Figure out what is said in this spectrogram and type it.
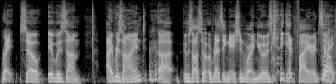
Right. So it was. Um, I resigned. Mm-hmm. Uh, it was also a resignation where I knew I was going to get fired. So. Right.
